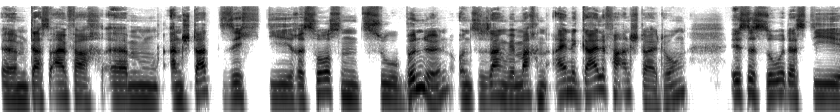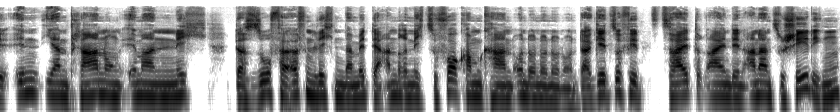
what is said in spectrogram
Ähm, dass einfach ähm, anstatt sich die Ressourcen zu bündeln und zu sagen, wir machen eine geile Veranstaltung, ist es so, dass die in ihren Planungen immer nicht das so veröffentlichen, damit der andere nicht zuvorkommen kann und und und und und. Da geht so viel Zeit rein, den anderen zu schädigen,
